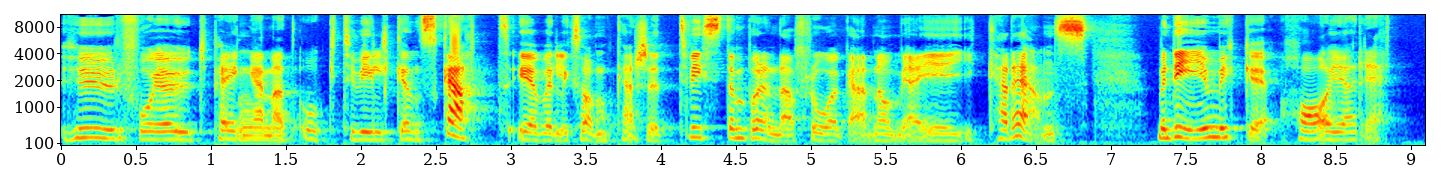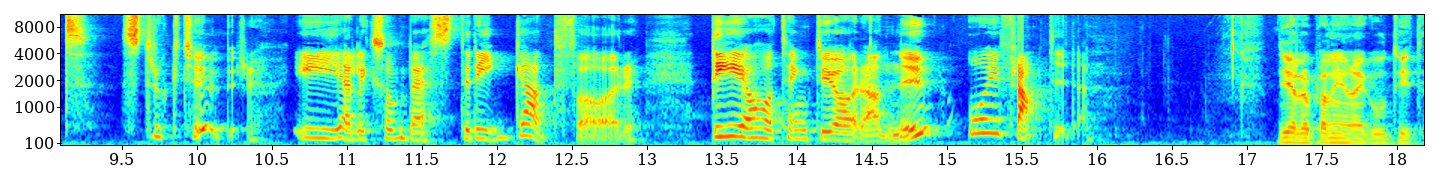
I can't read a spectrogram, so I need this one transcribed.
hur får jag ut pengarna och till vilken skatt är väl liksom kanske tvisten på den där frågan om jag är i karens. Men det är ju mycket, har jag rätt struktur? Är jag liksom bäst riggad för det jag har tänkt att göra nu och i framtiden? Det gäller att planera i god tid.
